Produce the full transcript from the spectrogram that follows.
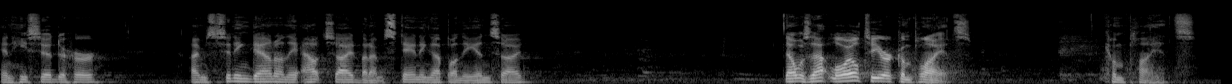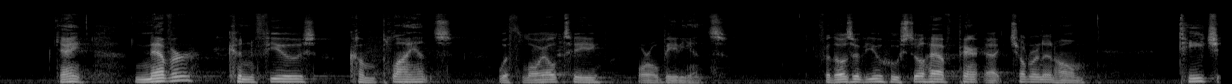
And he said to her, I'm sitting down on the outside, but I'm standing up on the inside. Now, was that loyalty or compliance? Compliance. Okay? Never confuse compliance with loyalty or obedience. For those of you who still have parent, uh, children at home, teach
